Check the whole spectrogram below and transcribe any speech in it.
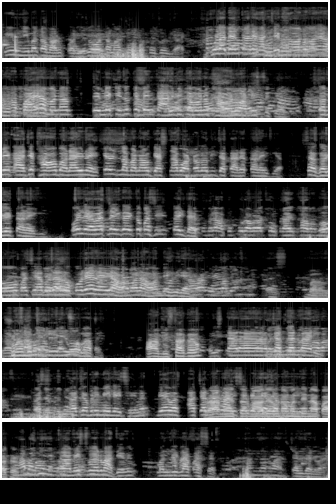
એમનીમાં તમારું પડી. જો, તમારે જોવું તો જોઈ જાય ફૂલા બેન કાલે સાંજે ખાવાનું આવ્યા. આયા મને. એમને કીધું કે, બેન, કાલે બી તમને ખાવાનું આપી કે. તમે આજે ખાવા બનાવ્યું નહીં. કેવી રીતના બનાવો? ગેસના બોટલો બી જતા રહે તણાઈ ગયા. સગડીએ તણાઈ ગઈ. કોઈ લેવા જ નહીં ગઈ તો પછી થઈ જાય? પેલા આખું પુરાવાળા છોકરાએ ખાવા પછી આ બધા લોકો રે ને હવામાં હવામાં બેસી. રહ્યા બરાબર. શું નામ બોલો? સોમાભાઈ. વિસ્તાર કયો? વિસ્તાર ચંદનવાડી. અજબડી મિલે છે. ને બે આ ચંદનવાડી છે મહાદેવના. મંદિરના પાછળ. રામેશ્વર મહાદેવ મંદિરના પાછળ. ચંદનવાડી.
